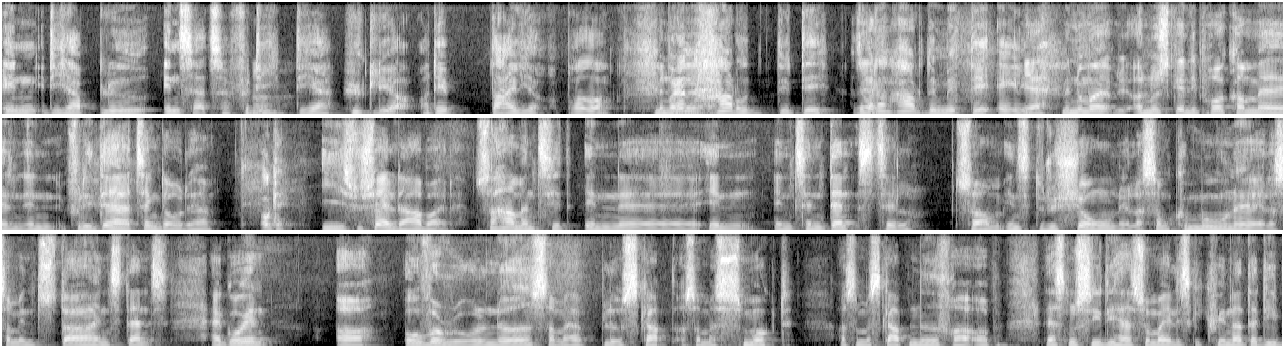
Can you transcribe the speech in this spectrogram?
inde i de her bløde indsatser, fordi mm. det er hyggeligere, og det er dejligere og bredere. Men, hvordan øh, har du det, det? Altså, ja. hvordan har du det med det, Ali? Ja, men nu må jeg, og nu skal jeg lige prøve at komme med en, en fordi det har jeg tænkt over det her. Okay. I socialt arbejde, så har man tit en, øh, en, en tendens til, som institution, eller som kommune, eller som en større instans, at gå ind og overrule noget, som er blevet skabt, og som er smukt, og som er skabt nedefra op. Lad os nu sige, de her somaliske kvinder, da de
